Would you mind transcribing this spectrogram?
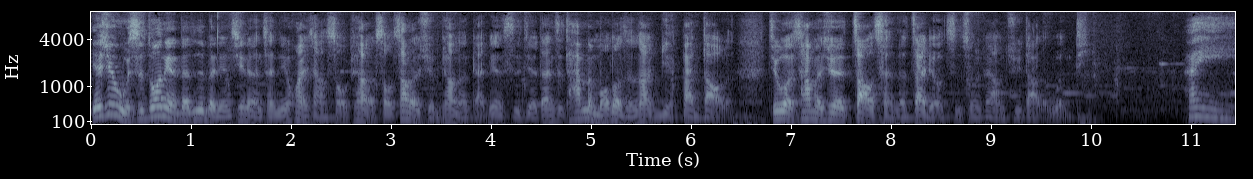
也许五十多年的日本年轻人曾经幻想手票手上的选票能改变世界，但是他们某种程度上也办到了，结果他们却造成了在留子孙非常巨大的问题。唉，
